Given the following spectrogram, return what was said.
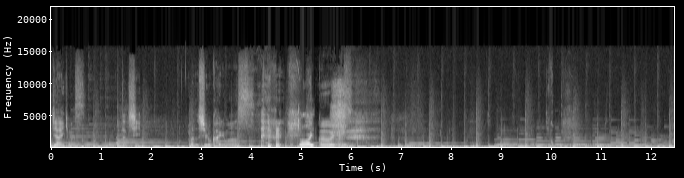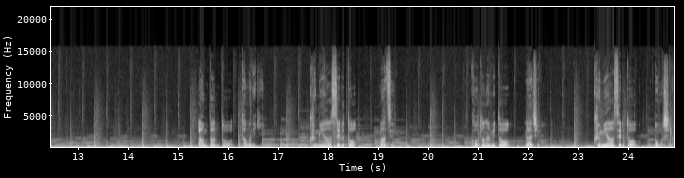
じゃあ行きます。私まず収録入ります。おい。アンパンと玉ねぎ。組み合わせるとまずい。琴波とラジオ。組み合わせると面白い。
